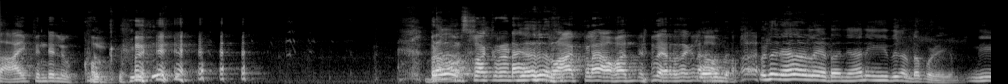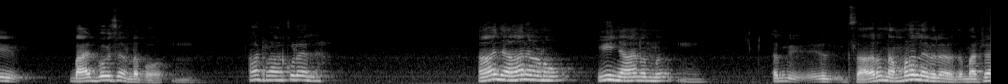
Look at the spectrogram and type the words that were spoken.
സായിപ്പിന്റെ ലുക്കും. പക്ഷെ ഞാനല്ല കേട്ടോ ഞാൻ ഈ ഇത് കണ്ടപ്പോഴേ ഈ ബാഡ് ബോയ്സ് കണ്ടപ്പോൾ ആ ഡ്രാക്കുള അല്ല ആ ഞാനാണോ ഈ ഞാനെന്ന്? സാധാരണ നമ്മളെ ലെവലാണ് പക്ഷെ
